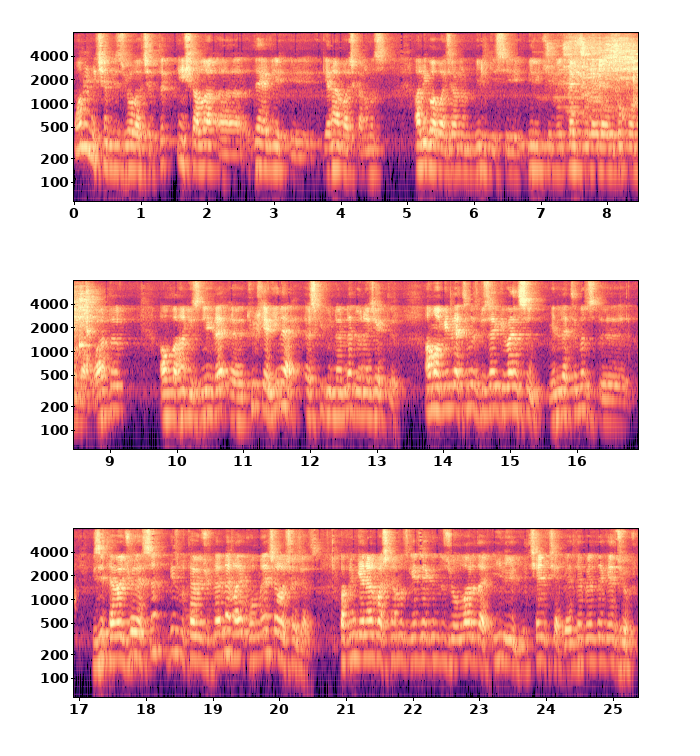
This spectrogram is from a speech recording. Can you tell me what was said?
Onun için biz yola çıktık. İnşallah değerli Genel Başkanımız Ali Babacan'ın bilgisi, birikimi, tecrübeleri bu konuda vardır. Allah'ın izniyle e, Türkiye yine eski günlerine dönecektir. Ama milletimiz bize güvensin, milletimiz e, bizi teveccüh etsin. Biz bu teveccühlerine layık olmaya çalışacağız. Bakın Genel Başkanımız gece gündüz yollarda il il, ilçe ilçe, belde belde geziyor.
